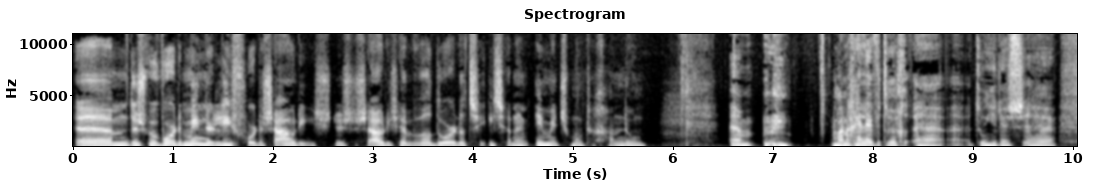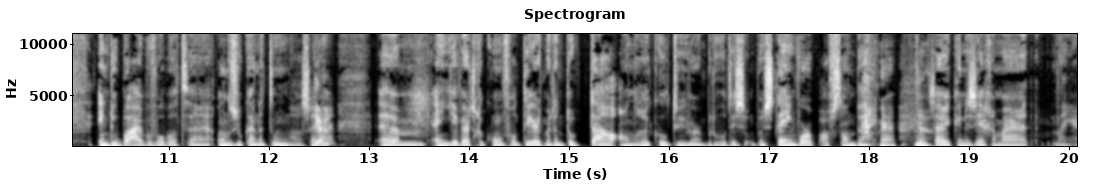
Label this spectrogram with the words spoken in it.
ja. Um, dus we worden minder lief voor de Saudis. Dus de Saudis hebben wel door dat ze iets aan hun image moeten gaan doen. Um, Maar nog heel even terug, uh, toen je dus uh, in Dubai bijvoorbeeld uh, onderzoek aan het doen was. Hè? Ja. Um, en je werd geconfronteerd met een totaal andere cultuur. Ik bedoel, het is op een steenworp afstand bijna, ja. zou je kunnen zeggen. Maar nou ja,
